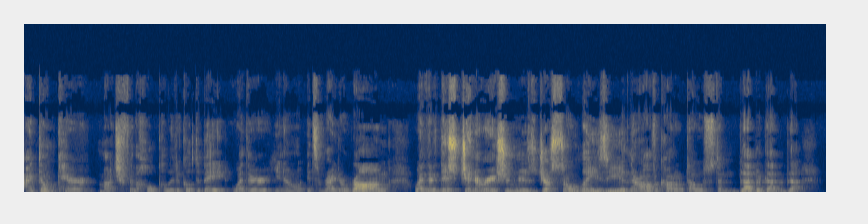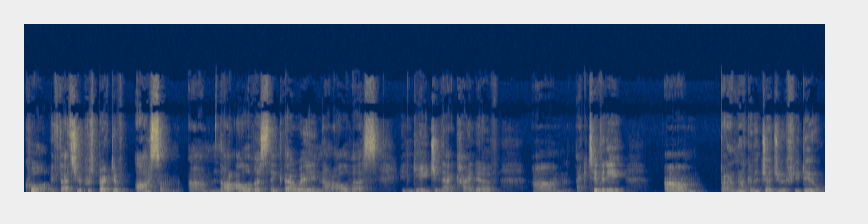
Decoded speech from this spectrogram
I don't care much for the whole political debate, whether, you know, it's right or wrong, whether this generation is just so lazy and they're avocado toast and blah, blah, blah, blah, blah. Cool. If that's your perspective, awesome. Um, not all of us think that way. Not all of us engage in that kind of um, activity. Um, but I'm not going to judge you if you do.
